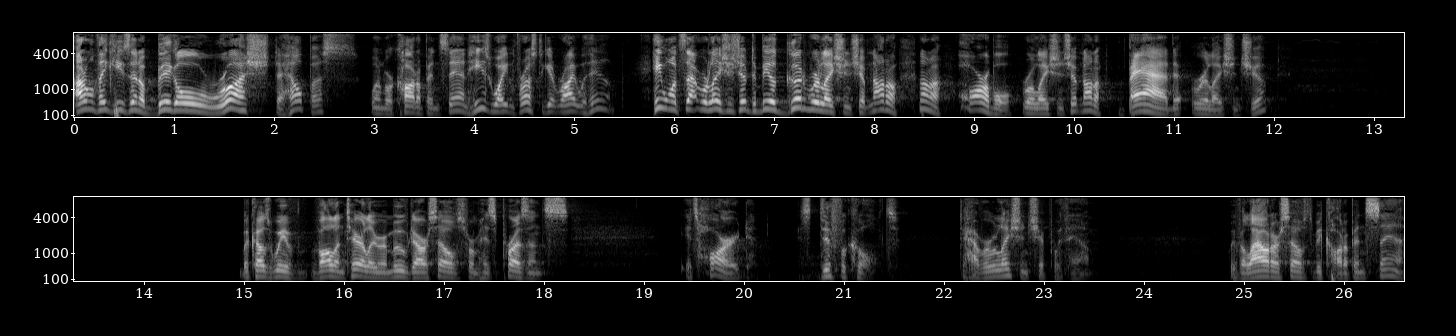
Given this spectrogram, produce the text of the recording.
I don't think He's in a big old rush to help us when we're caught up in sin. He's waiting for us to get right with Him. He wants that relationship to be a good relationship, not a, not a horrible relationship, not a bad relationship. Because we've voluntarily removed ourselves from His presence, it's hard, it's difficult to have a relationship with Him. We've allowed ourselves to be caught up in sin.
